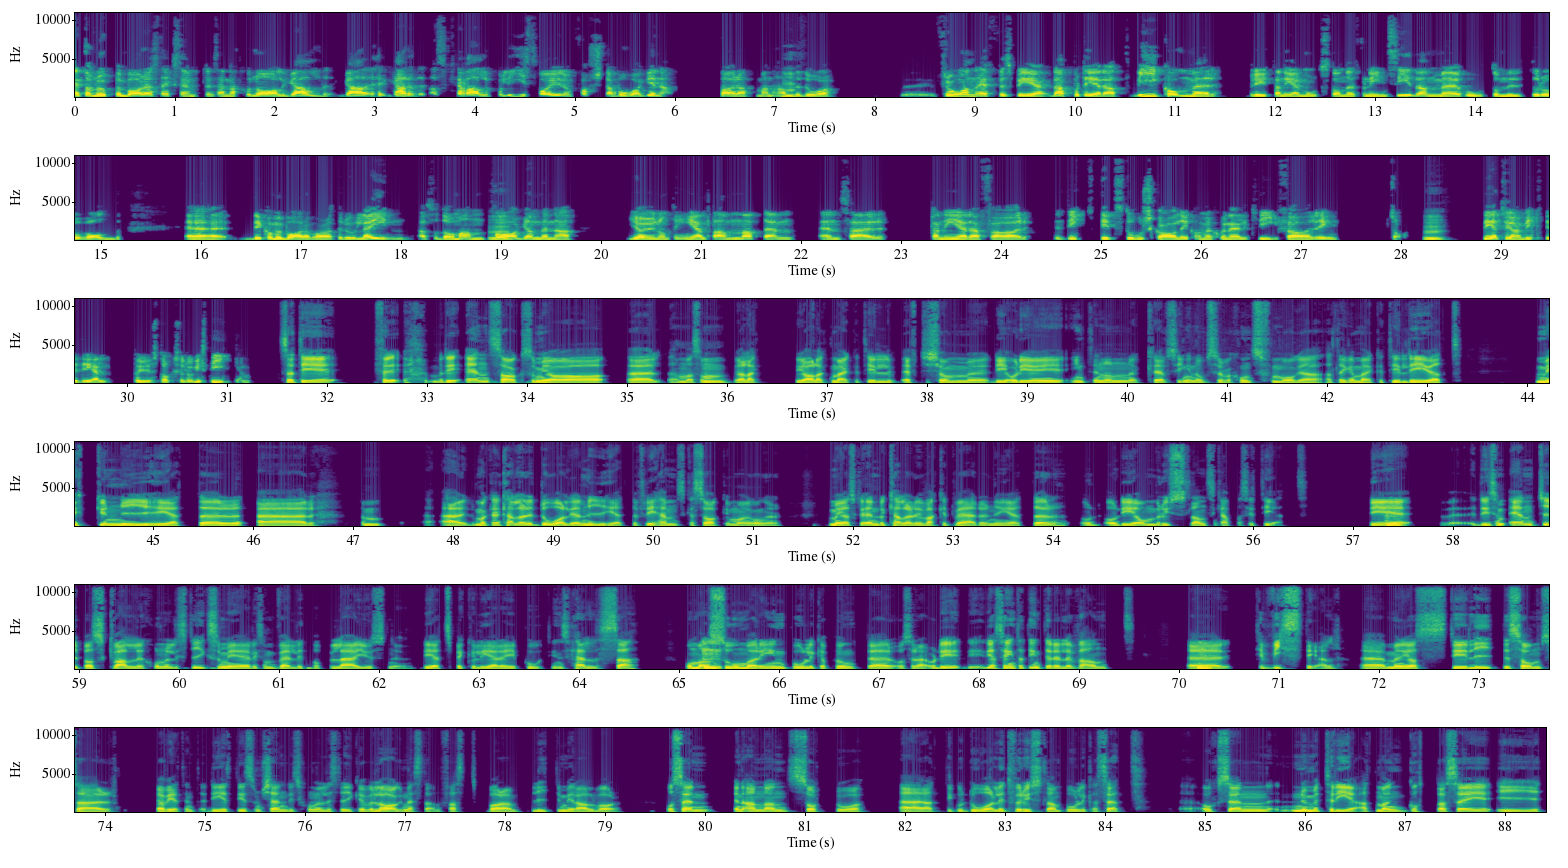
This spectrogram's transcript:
Ett av de uppenbaraste exemplen, så nationalgardet, alltså kravallpolis var ju de första vågorna. För att man hade mm. då från FSB rapporterat vi kommer bryta ner motståndet från insidan med hot och mutor och våld. Eh, det kommer bara vara att rulla in. Alltså de antagandena mm. gör ju någonting helt annat än, än så här, planera för riktigt storskalig konventionell krigföring. Så. Mm. Det tror jag är en viktig del på just också logistiken. Så det är, för det är en sak som jag, äh, som jag har lagt jag har lagt märke till eftersom eh, det, och det är inte någon, krävs ingen observationsförmåga att lägga märke till, det är ju att mycket nyheter är, mm, är, man kan kalla det dåliga nyheter för det är hemska saker många gånger. Men jag skulle ändå kalla det vackert väder-nyheter och, och det är om Rysslands kapacitet. Det är, mm. det är som en typ av skvallerjournalistik som är liksom väldigt populär just nu. Det är att spekulera i Putins hälsa och man mm. zoomar in på olika punkter och sådär. Och det, jag säger inte att det inte är relevant eh, mm. till viss del, eh, men jag, det är lite som så här, jag vet inte, det är, det är som kändisjournalistik överlag nästan, fast bara lite mer allvar. Och sen en annan sort då är att det går dåligt för Ryssland på olika sätt. Eh, och sen nummer tre, att man gottar sig i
